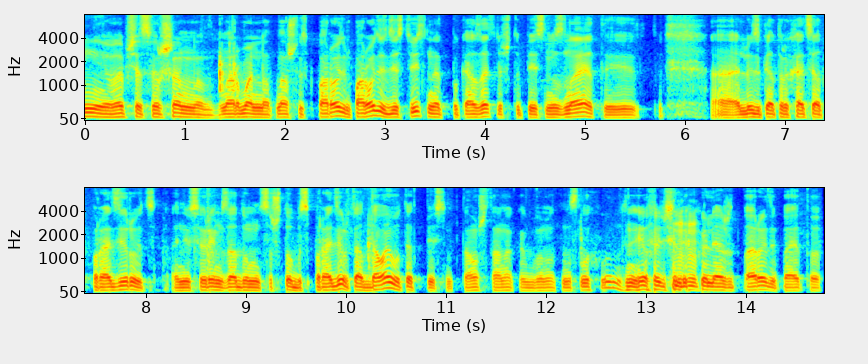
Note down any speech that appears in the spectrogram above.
Не, вообще совершенно нормально отношусь к пародиям. Пародия действительно это показатель, что песню знает. И э, люди, которые хотят пародировать, они все время задумываются, чтобы спародировать. Отдавай вот эту песню, потому что она как бы вот, на слуху, на нее очень легко ляжет пародия, поэтому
